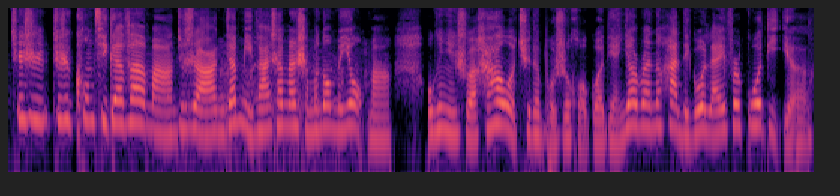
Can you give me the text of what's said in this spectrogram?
这是这是空气盖饭吗？就是啊，你家米饭上面什么都没有吗？我跟你说，还好我去的不是火锅店，要不然的话得给我来一份锅底呀。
